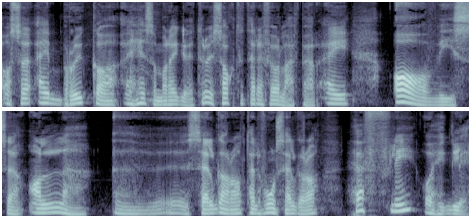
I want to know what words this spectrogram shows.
Altså, jeg bruker Jeg har som regel, jeg tror jeg har sagt det til deg før, Leif Per, jeg avviser alle uh, selgere, telefonselgere, høflig og hyggelig.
